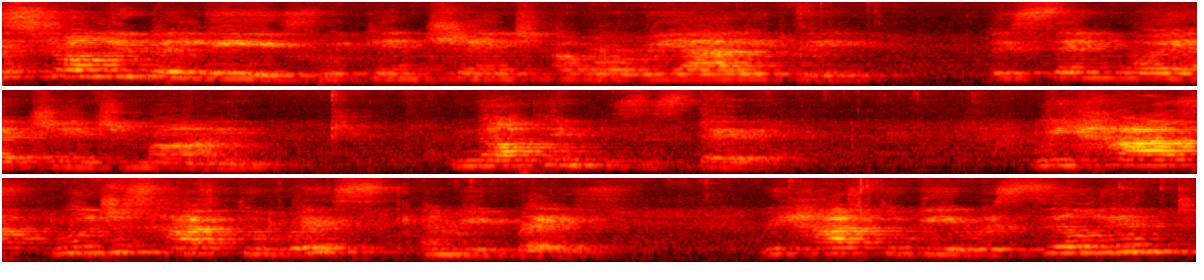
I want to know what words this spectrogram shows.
strongly believe we can change our reality the same way I changed mine. Nothing is static. We have, we just have to risk and be brave. We have to be resilient,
